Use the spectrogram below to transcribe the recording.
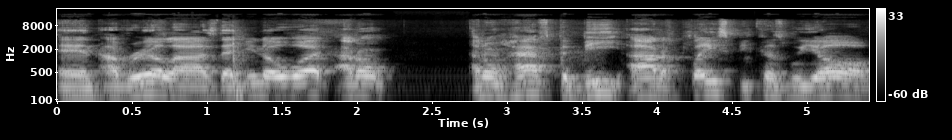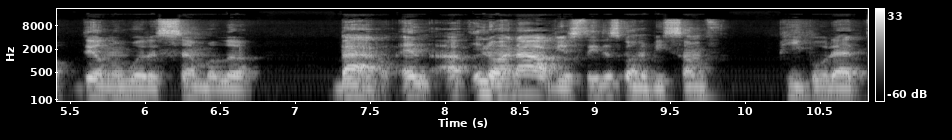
and I realized that you know what, I don't I don't have to be out of place because we all dealing with a similar battle, and uh, you know, and obviously there's going to be some people that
